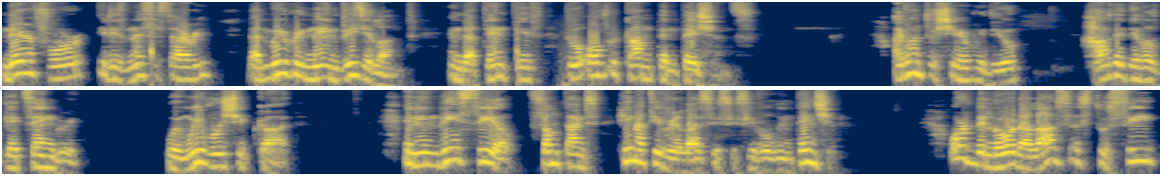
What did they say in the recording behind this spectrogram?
Therefore, it is necessary that we remain vigilant and attentive to overcome temptations. I want to share with you how the devil gets angry when we worship God. And in this zeal, sometimes he materializes his evil intention. Or the Lord allows us to see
